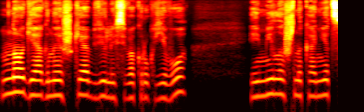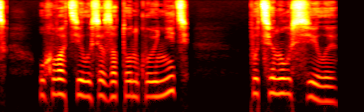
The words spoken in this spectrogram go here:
Ноги Агнешки обвились вокруг его, и Милош, наконец, ухватился за тонкую нить, потянул силы.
